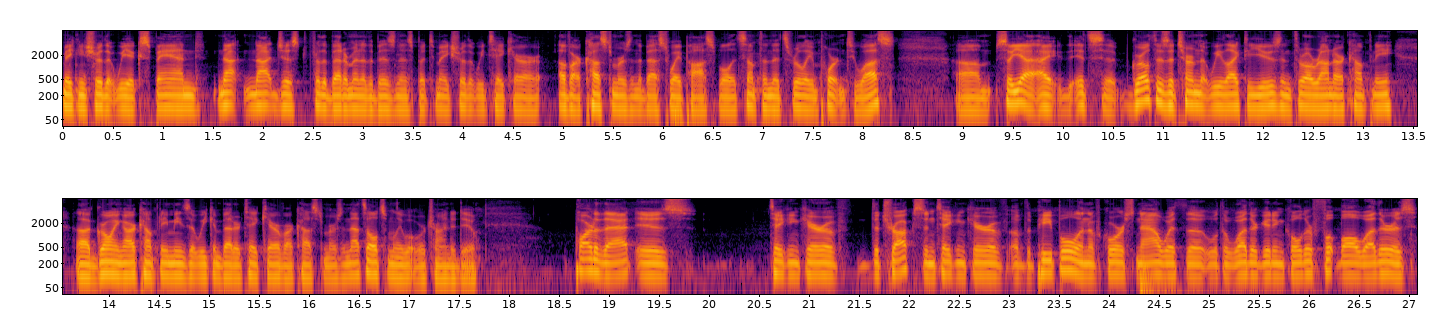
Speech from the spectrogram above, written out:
making sure that we expand not not just for the betterment of the business, but to make sure that we take care of our customers in the best way possible. It's something that's really important to us. Um, so yeah, I, it's uh, growth is a term that we like to use and throw around our company. Uh, growing our company means that we can better take care of our customers, and that's ultimately what we're trying to do. Part of that is taking care of the trucks and taking care of, of the people and of course now with the with the weather getting colder football weather as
